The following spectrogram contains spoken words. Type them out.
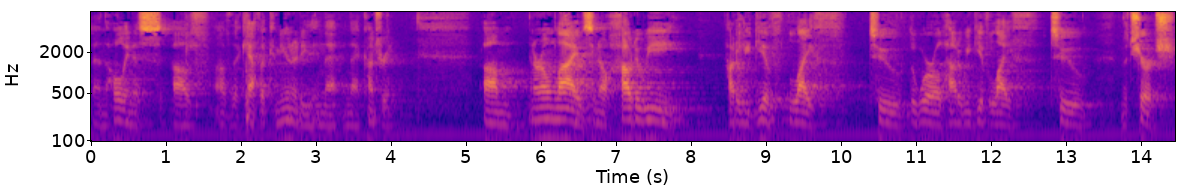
and the holiness of, of the Catholic community in that in that country. Um, in our own lives, you know, how do we how do we give life to the world? How do we give life to the church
